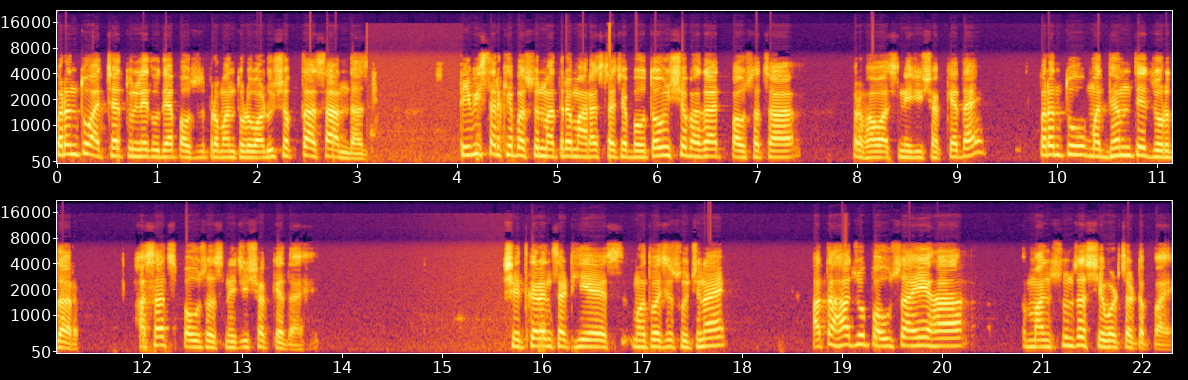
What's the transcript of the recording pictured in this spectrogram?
परंतु आजच्या तुलनेत उद्या पावसाचं प्रमाण थोडं वाढू शकतं असा अंदाज. तेवीस तारखेपासून मात्र महाराष्ट्राच्या बहुतांश भागात पावसाचा प्रभाव असण्याची शक्यता आहे. परंतु मध्यम ते जोरदार असाच पाऊस असण्याची शक्यता आहे. शेतकऱ्यांसाठी हे महत्त्वाची सूचना आहे. आता हा जो पाऊस आहे हा मान्सूनचा शेवटचा टप्पा आहे.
